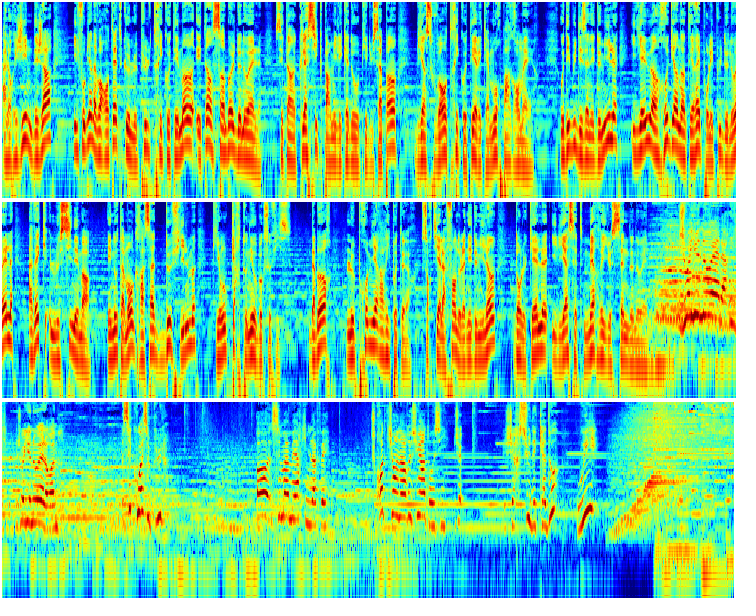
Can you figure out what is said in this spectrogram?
À l'origine déjà, il faut bien avoir en tête que le pull tricoté main est un symbole de Noël. C'est un classique parmi les cadeaux au pied du sapin, bien souvent tricoté avec amour par grand-mère. Au début des années 2000, il y a eu un regain d'intérêt pour les pulls de Noël avec le cinéma, et notamment grâce à deux films qui ont cartonné au box-office. D'abord, le premier Harry Potter, sorti à la fin de l'année 2001, dans lequel il y a cette merveilleuse scène de Noël. Joyeux Noël, Harry Joyeux Noël, Ron C'est quoi ce pull? Oh, c'est ma mère qui me l'a fait. Je crois que tu en as reçu un toi aussi. J'ai reçu des cadeaux? Oui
